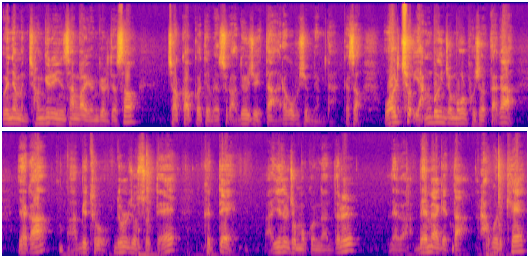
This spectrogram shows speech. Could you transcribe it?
왜냐면 정규리 인상과 연결돼서 저가 끝에 매수가 놓여져 있다라고 보시면 됩니다. 그래서 월초 양봉인 종목을 보셨다가 얘가 밑으로 눌러줬을 때 그때 이들 종목 군단들을 내가 매매하겠다라고 이렇게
